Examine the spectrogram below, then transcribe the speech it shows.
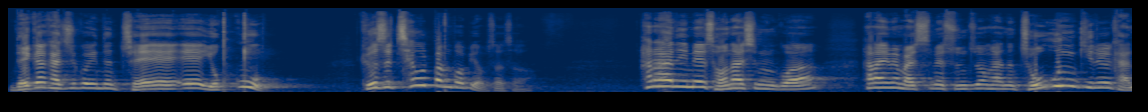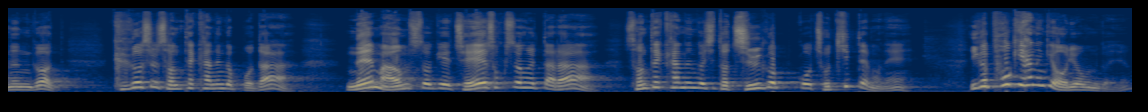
내가 가지고 있는 죄의 욕구 그것을 채울 방법이 없어서 하나님의 선하심과 하나님의 말씀에 순종하는 좋은 길을 가는 것 그것을 선택하는 것보다 내 마음속에 죄의 속성을 따라 선택하는 것이 더 즐겁고 좋기 때문에 이걸 포기하는 게 어려운 거예요.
